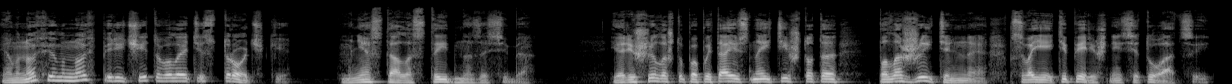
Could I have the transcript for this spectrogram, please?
Я вновь и вновь перечитывал эти строчки. Мне стало стыдно за себя. Я решила, что попытаюсь найти что-то положительное в своей теперешней ситуации.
